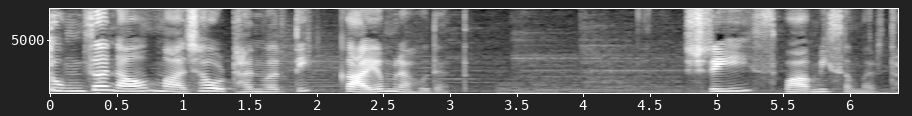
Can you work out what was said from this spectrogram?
तुमचं नाव माझ्या ओठांवरती कायम राहू द्यात. श्री स्वामी समर्थ.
